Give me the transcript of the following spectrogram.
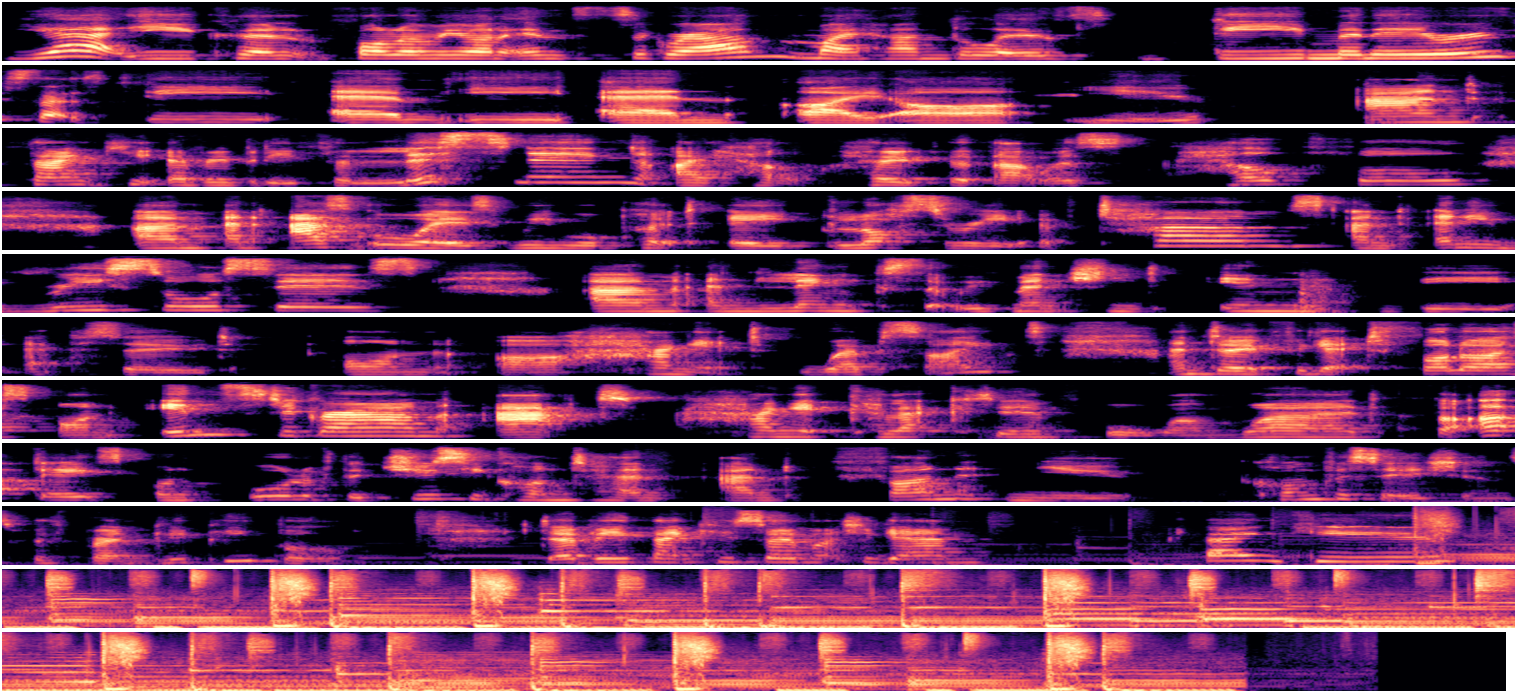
Yeah, you can follow me on Instagram. My handle is D Meniru. So that's D M E N I R U. And thank you, everybody, for listening. I help, hope that that was helpful. Um, and as always, we will put a glossary of terms and any resources um, and links that we've mentioned in the episode on our Hang It website. And don't forget to follow us on Instagram at Hang It Collective or one word for updates on all of the juicy content and fun new conversations with friendly people. Debbie, thank you so much again. Thank you.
